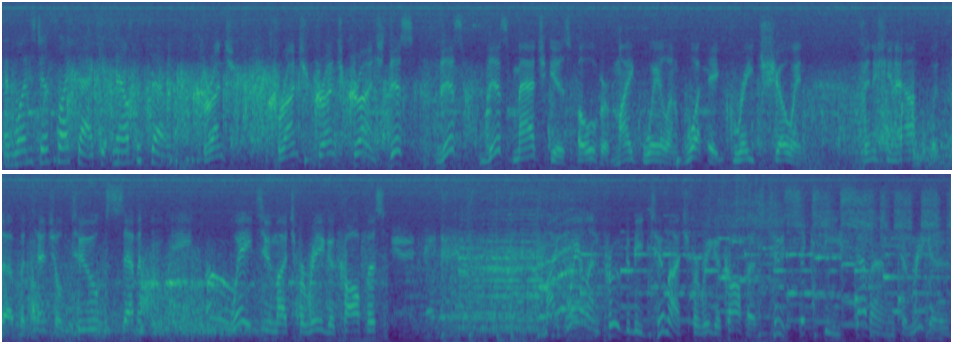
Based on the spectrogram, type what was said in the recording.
And one's just like that, getting out the seven. Crunch, crunch, crunch, crunch. This, this, this match is over. Mike Whalin, what a great showing. Finishing out with uh, potential 278. Way too much for Riga Kalfas. Mike Whalin proved to be too much for Riga Kalfas. 267 to Riga's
